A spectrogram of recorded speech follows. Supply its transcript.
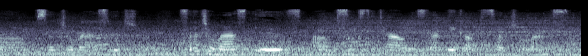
um, Central Mass, which Central Mass is um, 60 towns that make up Central Mass.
